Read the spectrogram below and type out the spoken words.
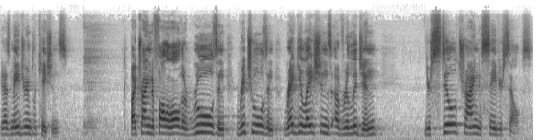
it has major implications. By trying to follow all the rules and rituals and regulations of religion, you're still trying to save yourselves.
